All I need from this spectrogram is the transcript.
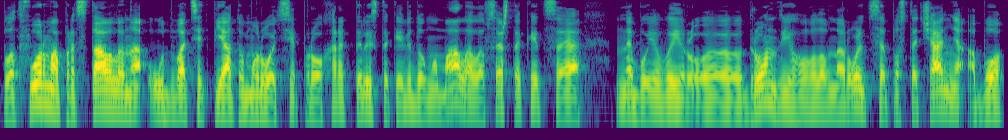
платформа представлена у 25-му році. Про характеристики відомо мало, але все ж таки це не бойовий е, дрон. Його головна роль це постачання або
